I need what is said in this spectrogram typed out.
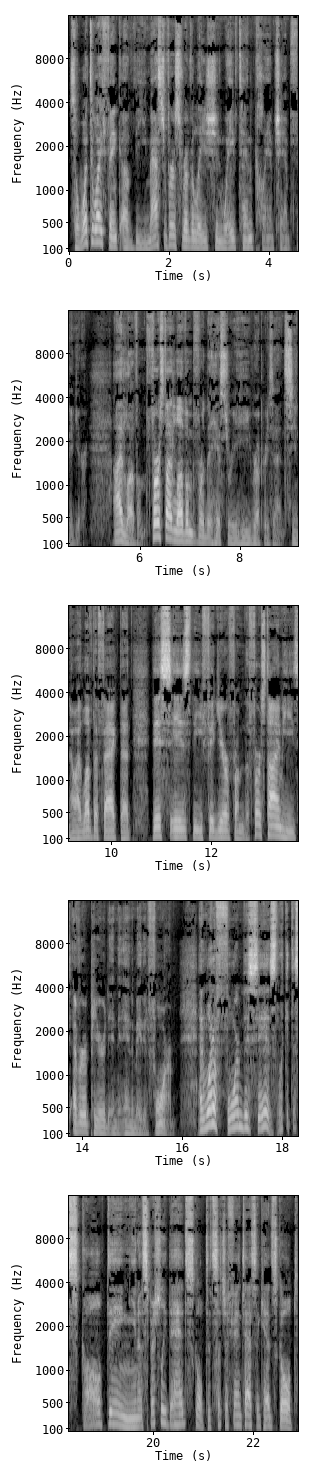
So what do I think of the Masterverse Revelation Wave 10 Clamp-Champ figure? I love him. First, I love him for the history he represents. You know, I love the fact that this is the figure from the first time he's ever appeared in animated form. And what a form this is. Look at the sculpting, you know, especially the head sculpt. It's such a fantastic head sculpt.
